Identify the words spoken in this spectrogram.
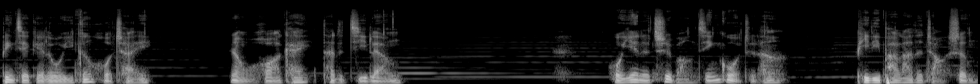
并且给了我一根火柴，让我划开他的脊梁。火焰的翅膀紧裹着他，噼里啪啦的掌声。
